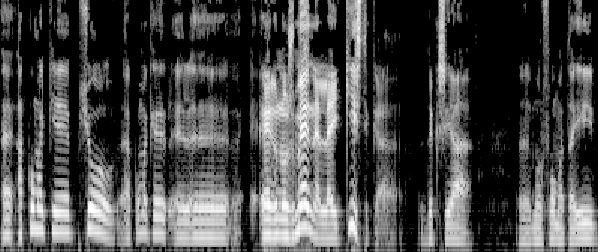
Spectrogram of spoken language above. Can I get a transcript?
ε, ακόμα και πιο, ακόμα και ε, ε, εγνωσμένα λαϊκίστικα δεξιά ε, μορφώματα ή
